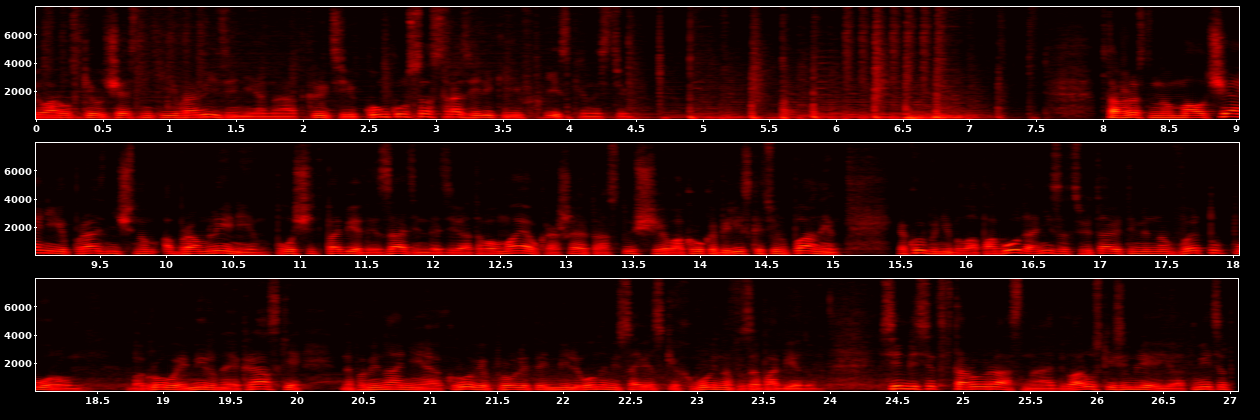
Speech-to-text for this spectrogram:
белорусские участники Евровидения на открытии конкурса сразили Киев искренностью. В торжественном молчании и праздничном обрамлении площадь Победы за день до 9 мая украшают растущие вокруг обелиска тюльпаны. Какой бы ни была погода, они зацветают именно в эту пору. Багровые мирные краски – напоминание о крови, пролитой миллионами советских воинов за победу. В 72 раз на белорусской земле ее отметят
